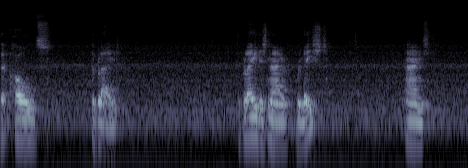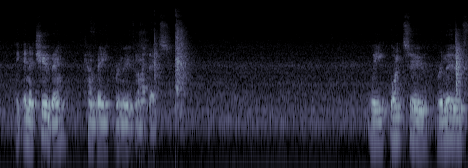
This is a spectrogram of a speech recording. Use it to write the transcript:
that holds the blade. The blade is now released and the inner tubing can be removed like this. We want to remove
